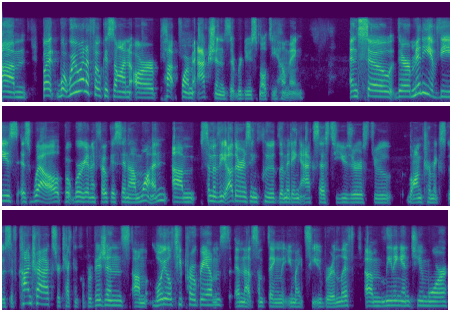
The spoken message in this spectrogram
Um, but what we want to focus on are platform actions that reduce multi-homing. And so there are many of these as well, but we're going to focus in on one. Um, some of the others include limiting access to users through long-term exclusive contracts or technical provisions, um, loyalty programs, and that's something that you might see Uber and Lyft um, leaning into more.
